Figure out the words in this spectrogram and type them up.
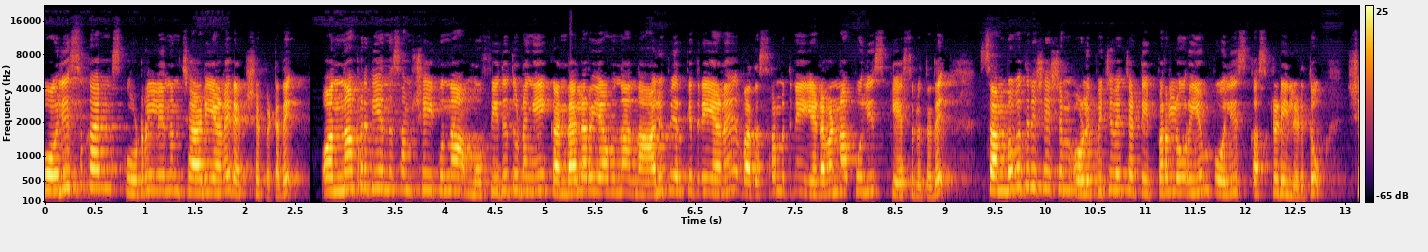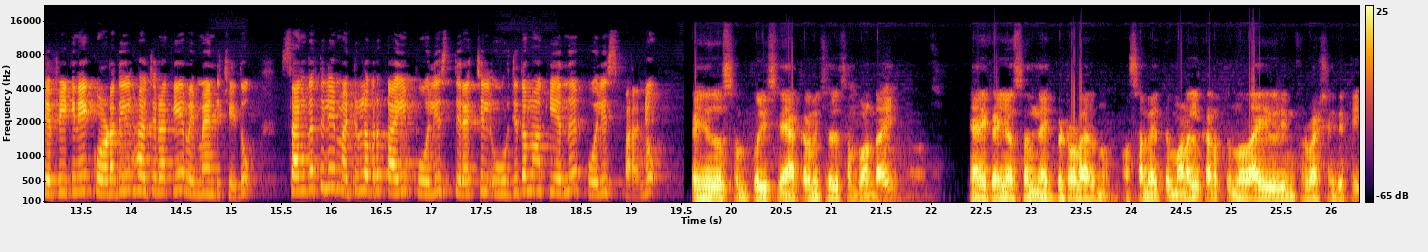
പോലീസുകാരൻ സ്കൂട്ടറിൽ നിന്നും ചാടിയാണ് രക്ഷപ്പെട്ടത്. ഒന്നാം പ്രതിയെന്ന് സംശയിക്കുന്ന മുഫീദ് തുടങ്ങി കണ്ടാലറിയാവുന്ന നാലു പേർക്കെതിരെയാണ് വധശ്രമത്തിന് എടവണ്ണ പോലീസ് കേസെടുത്തത്. സംഭവത്തിന് ശേഷം ഒളിപ്പിച്ചുവെച്ച ടിപ്പർ ലോറിയും പോലീസ് കസ്റ്റഡിയിലെടുത്തു. ഷെഫീഖിനെ കോടതിയിൽ ഹാജരാക്കി റിമാൻഡ് ചെയ്തു. സംഘത്തിലെ മറ്റുള്ളവർക്കായി പോലീസ് തിരച്ചിൽ ഊർജിതമാക്കിയെന്ന് പോലീസ് പറഞ്ഞു. കഴിഞ്ഞ ദിവസം പോലീസിനെ ആക്രമിച്ച ഒരു സംഭവം ഉണ്ടായി. ഞാൻ കഴിഞ്ഞ ദിവസം നൈറ്റ് പെട്രോളായിരുന്നു. ആ സമയത്ത് മണൽ കടത്തുന്നതായി ഒരു ഇൻഫർമേഷൻ കിട്ടി.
